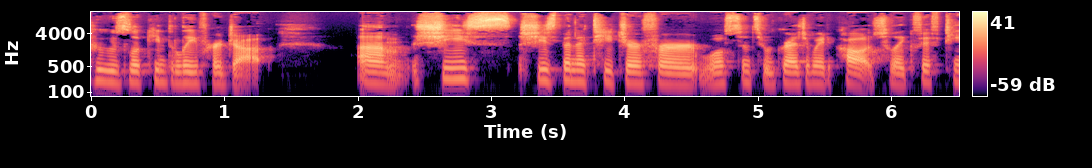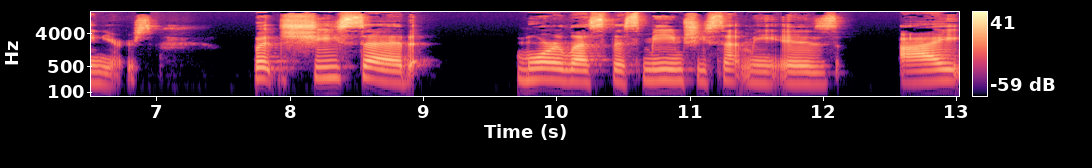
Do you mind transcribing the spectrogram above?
who's looking to leave her job. Um, she's she's been a teacher for well since we graduated college, so like 15 years. But she said more or less this meme she sent me is I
